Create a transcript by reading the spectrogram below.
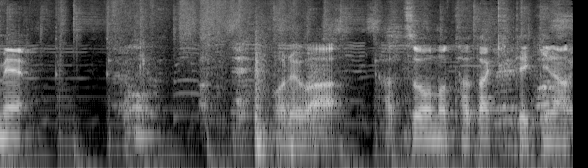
品目。これはカツオのたたき的な。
